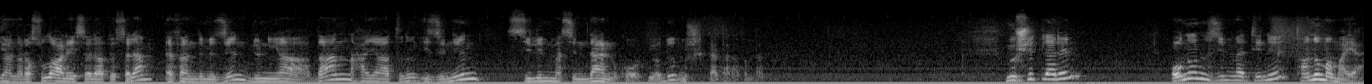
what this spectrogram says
Yani Resulullah Aleyhisselatü Vesselam Efendimizin dünyadan hayatının izinin silinmesinden korkuyordu müşrikler tarafından. Müşriklerin onun zimmetini tanımamaya,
